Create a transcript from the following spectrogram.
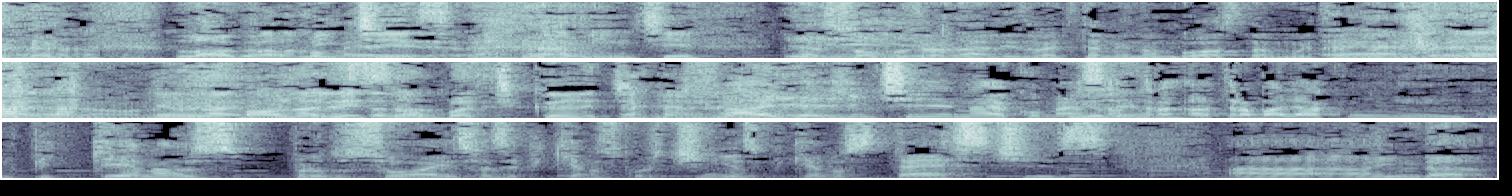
Logo Fala no começo. mentira. Pra mentir. É, somos jornalismo, a gente também não gosta muito É. é. de verdade, não. Né? Eu- e Jornalista não praticante. né? Aí a gente né, começa a, tra- a trabalhar com, com pequenas produções, fazer pequenos curtinhas, pequenos testes, a- ainda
